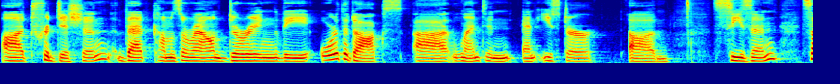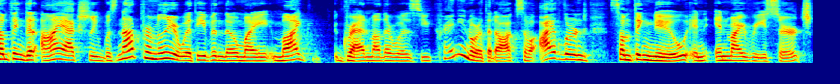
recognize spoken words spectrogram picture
uh, tradition that comes around during the Orthodox uh, Lent and, and Easter um, season, something that I actually was not familiar with, even though my, my grandmother was Ukrainian Orthodox. So I've learned something new in, in my research.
